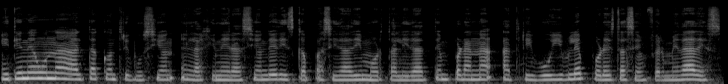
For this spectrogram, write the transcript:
y tiene una alta contribución en la generación de discapacidad y mortalidad temprana atribuible por estas enfermedades.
